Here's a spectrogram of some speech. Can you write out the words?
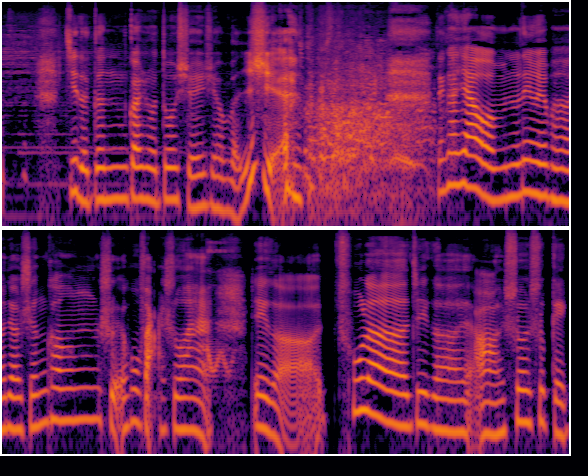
记得跟怪兽多学一学文学。再看一下我们的另一位朋友叫神坑水护法说啊，这个出了这个啊，说是给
